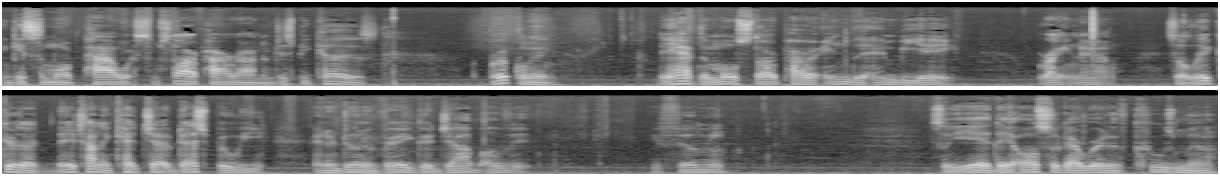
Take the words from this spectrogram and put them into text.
and get some more power, some star power around them just because Brooklyn, they have the most star power in the NBA right now. So Lakers are they trying to catch up desperately and they're doing a very good job of it. You feel me? So yeah, they also got rid of Kuzma,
